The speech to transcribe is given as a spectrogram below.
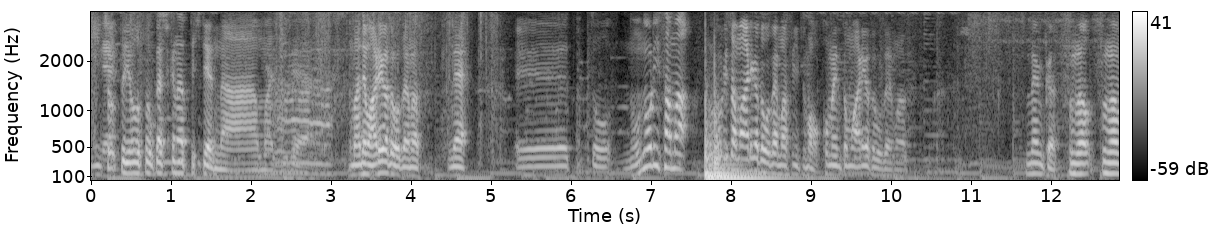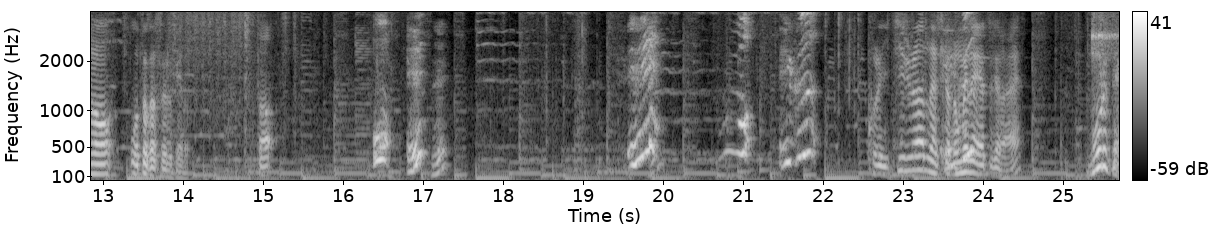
いい、ね、ちょっと様子おかしくなってきてんなマジで。まあでもありがとうございます。ね。えー、っとののり様様ありがとうございます。いつもコメントもありがとうございます。なんか砂砂の音がするけど。さ。おえ？え？え？うわえぐこれ一流ランナーしか飲めないやつじゃない？モルテン。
